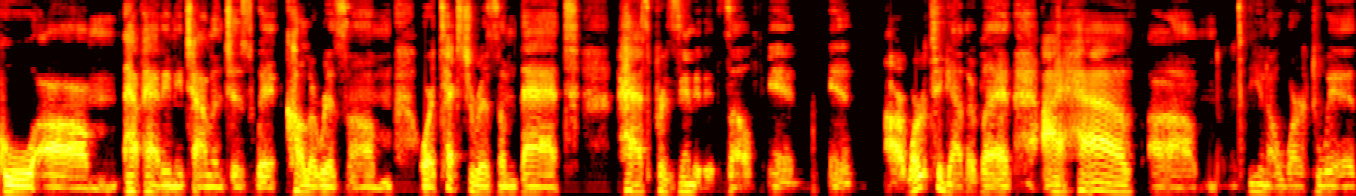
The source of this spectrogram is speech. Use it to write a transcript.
who um have had any challenges with colorism or texturism that has presented itself in in our work together, but I have um, you know, worked with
